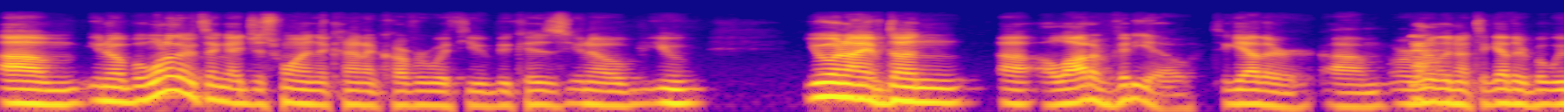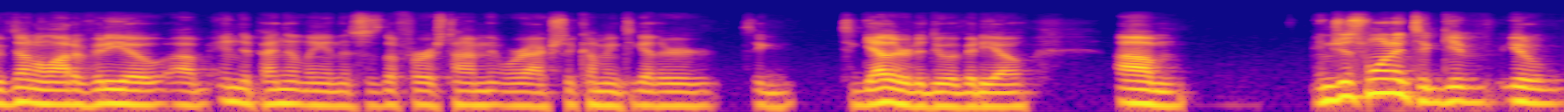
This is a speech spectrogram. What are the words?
Um, you know, but one other thing I just wanted to kind of cover with you because you know you you and I have done uh, a lot of video together, um, or really not together, but we've done a lot of video um, independently, and this is the first time that we're actually coming together to together to do a video. Um, and just wanted to give you know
